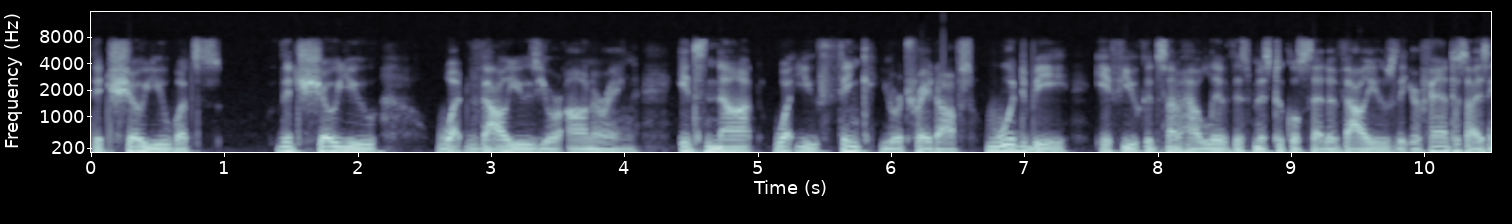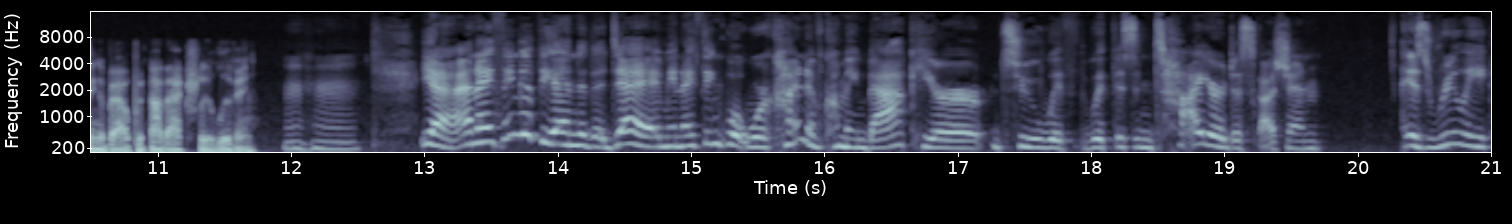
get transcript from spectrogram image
that show you what's that show you what values you're honoring. It's not what you think your trade offs would be if you could somehow live this mystical set of values that you're fantasizing about, but not actually living. Mm-hmm. Yeah, and I think at the end of the day, I mean, I think what we're kind of coming back here to with with this entire discussion is really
